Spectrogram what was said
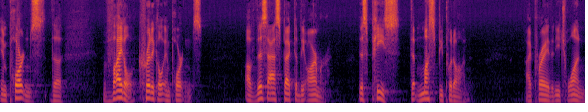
importance, the vital, critical importance of this aspect of the armor, this piece that must be put on. I pray that each one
